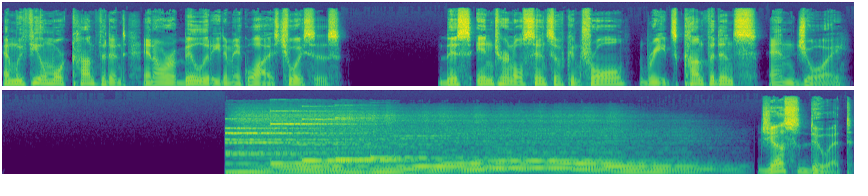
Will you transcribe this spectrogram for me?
and we feel more confident in our ability to make wise choices. This internal sense of control breeds confidence and joy. Just do it.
